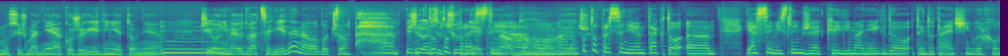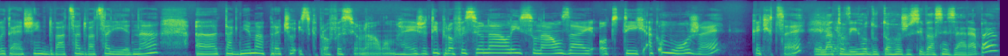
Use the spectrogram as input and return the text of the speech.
musíš mať, nie? Akože jedine to, nie? Či oni majú 21, alebo čo? Á, Vieš, že oni sú čudní aj s tým alkoholom, Áno, áno, toto presne neviem takto. Uh, ja si myslím, že keď má niekto, tento tanečník, vrcholový tanečník 20-21, uh, tak nemá prečo ísť k profesionálom. Hej? Že tí profesionáli sú naozaj od tých, ako môže, keď chce, Nemá to výhodu toho, že si vlastne zarába?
